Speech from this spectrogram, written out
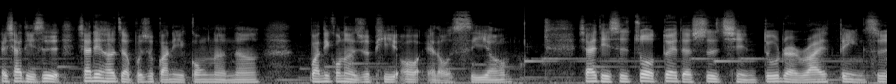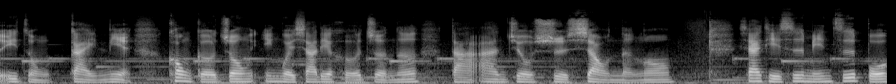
那下题是，下列何者不是管理功能呢？管理功能就是 P O L C 哦。下一题是做对的事情，do the right thing 是一种概念。空格中因为下列何者呢？答案就是效能哦。下一题是明兹伯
